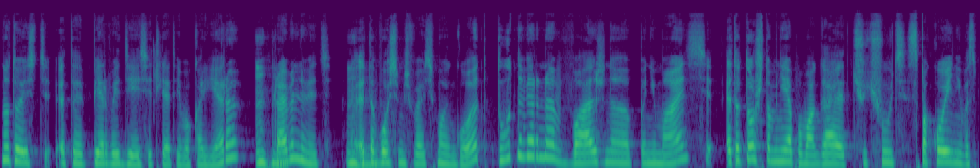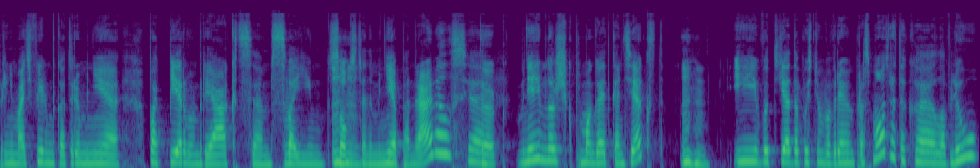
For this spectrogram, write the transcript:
Ну, то есть это первые 10 лет его карьеры, правильно ведь? Мгм. Это 88 год. Тут, наверное, важно понимать, это то, что мне помогает чуть-чуть спокойнее воспринимать фильм, который мне по первым реакциям своим собственным не понравился. Так. Мне немножечко помогает контекст. Мгм. И вот я, допустим, во время просмотра такая ловлю,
